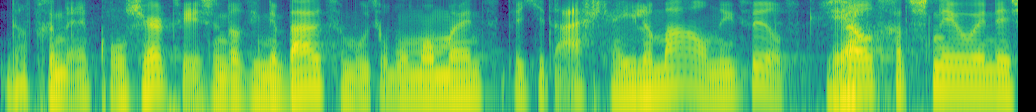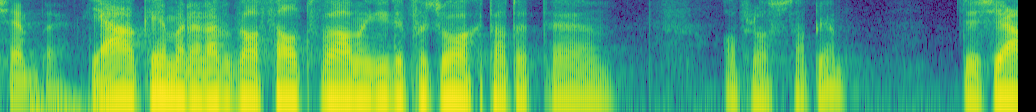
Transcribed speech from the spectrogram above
dat er een concert is en dat hij naar buiten moet op een moment dat je het eigenlijk helemaal niet wilt. Stel Ja. het gaat sneeuwen in december. Ja, oké, maar dan heb ik wel veldverwarming die ervoor zorgt dat het eh, oplost, snap je? Dus ja,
